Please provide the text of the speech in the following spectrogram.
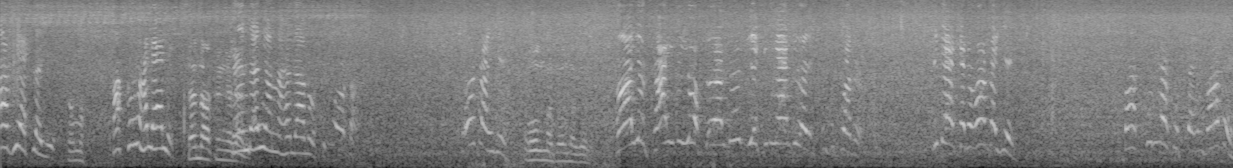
Afiyetle ye. Tamam. Hakkını helal et. Sen de hakkını helal. et. Senden yanına helal olsun. Oradan. Oradan ye. Olmaz olmaz öyle. Hayır kaybı yok. Öldür yesinler diyor çocukları. Giderken orada ye. Bak bununla benim bari.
